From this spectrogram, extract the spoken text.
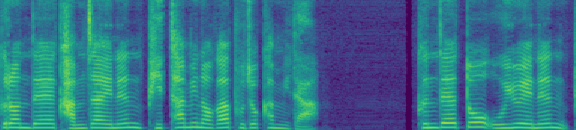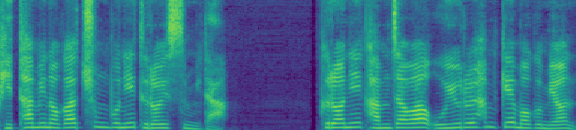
그런데 감자에는 비타민어가 부족합니다. 근데 또 우유에는 비타민어가 충분히 들어있습니다. 그러니 감자와 우유를 함께 먹으면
